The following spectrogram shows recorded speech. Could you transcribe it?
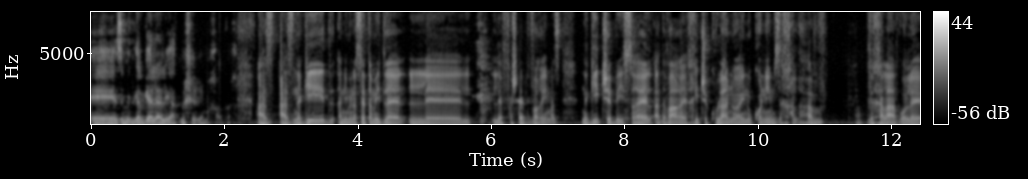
אה, זה מתגלגל לעליית מחירים אחר כך. אז, אז נגיד, אני מנסה תמיד ל, ל, לפשט דברים, אז נגיד שבישראל הדבר היחיד שכולנו היינו קונים זה חלב, וחלב עולה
